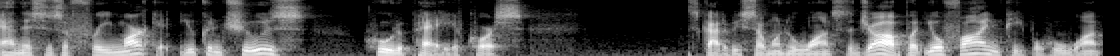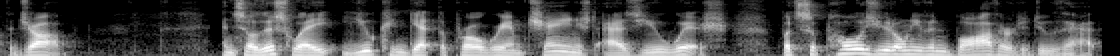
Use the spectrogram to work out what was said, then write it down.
And this is a free market. You can choose who to pay. Of course, it's got to be someone who wants the job, but you'll find people who want the job. And so this way, you can get the program changed as you wish. But suppose you don't even bother to do that.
